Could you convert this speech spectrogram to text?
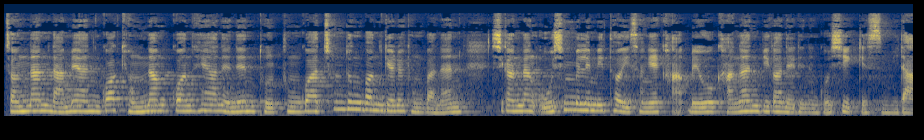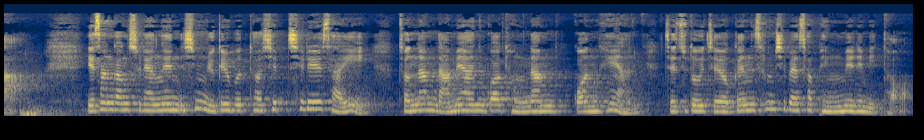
전남 남해안과 경남권 해안에는 돌풍과 천둥 번개를 동반한 시간당 50mm 이상의 가, 매우 강한 비가 내리는 곳이 있겠습니다. 예상 강 수량은 16일부터 17일 사이 전남 남해안과 경남권 해안, 제주도 지역은 30에서 100mm,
